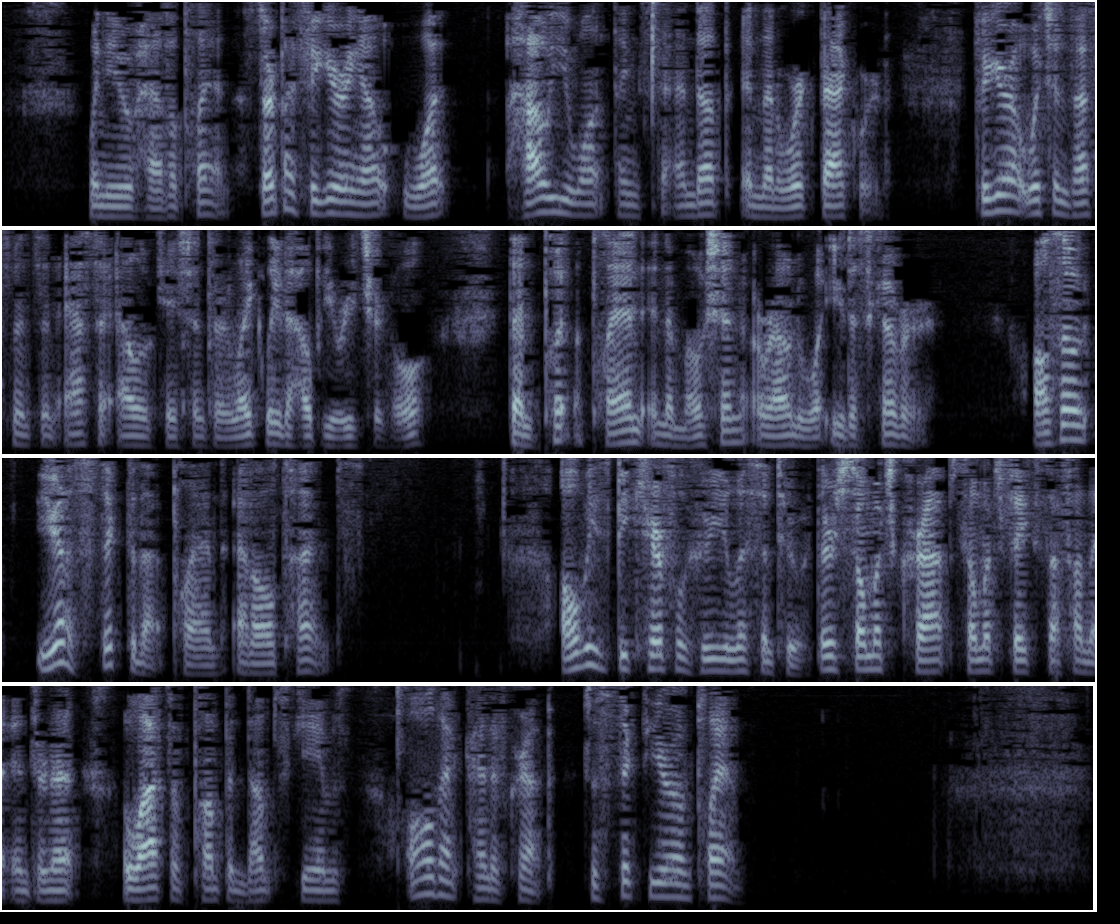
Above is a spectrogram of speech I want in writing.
when you have a plan. Start by figuring out what how you want things to end up and then work backward. Figure out which investments and asset allocations are likely to help you reach your goal. Then put a plan into motion around what you discover. Also, you got to stick to that plan at all times. Always be careful who you listen to. There's so much crap, so much fake stuff on the internet, lots of pump and dump schemes, all that kind of crap. Just stick to your own plan.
